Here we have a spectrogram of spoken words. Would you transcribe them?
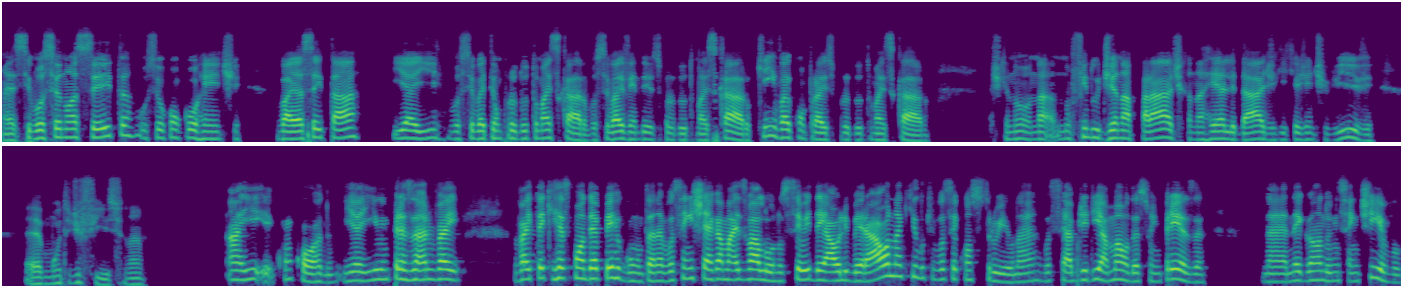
É, se você não aceita, o seu concorrente vai aceitar e aí você vai ter um produto mais caro. Você vai vender esse produto mais caro? Quem vai comprar esse produto mais caro? Acho que no, na, no fim do dia, na prática, na realidade que, a gente vive, é muito difícil, né? Aí, concordo. E aí o empresário vai, vai ter que responder a pergunta, né? Você enxerga mais valor no seu ideal liberal ou naquilo que você construiu, né? Você abriria a mão da sua empresa, né, negando o incentivo?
